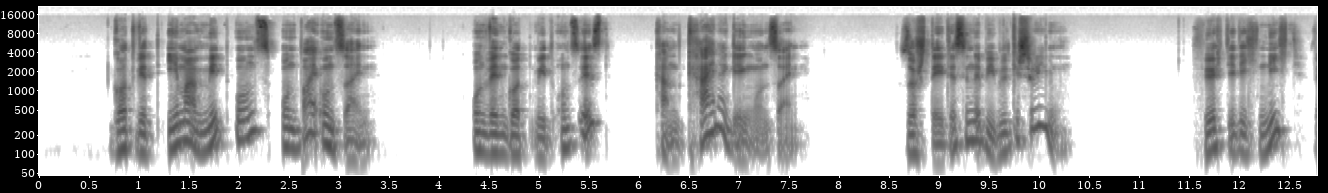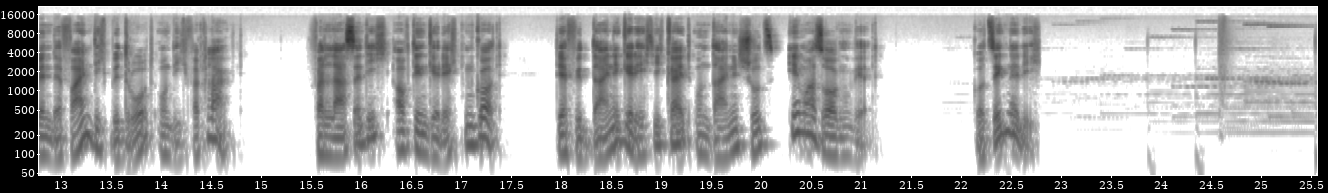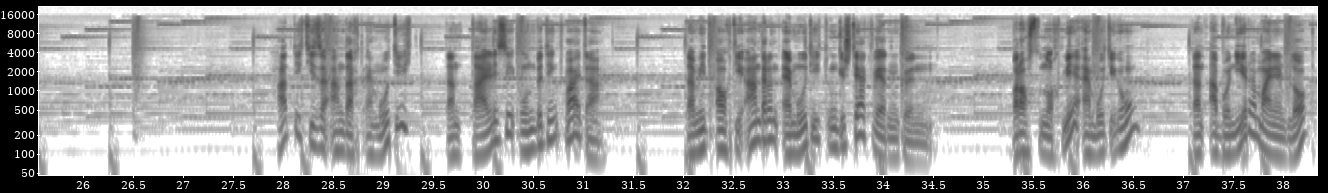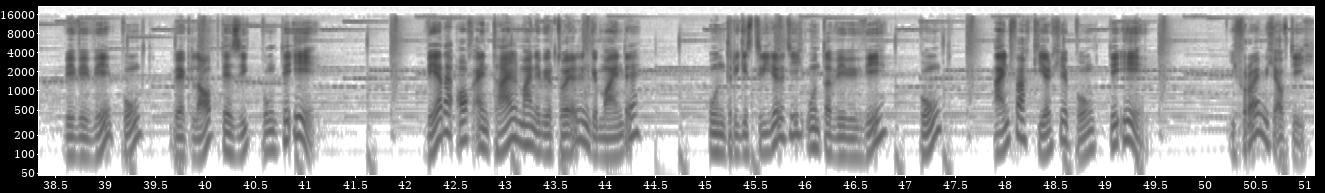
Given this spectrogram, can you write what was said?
Gott wird immer mit uns und bei uns sein. Und wenn Gott mit uns ist, kann keiner gegen uns sein. So steht es in der Bibel geschrieben. Fürchte dich nicht, wenn der Feind dich bedroht und dich verklagt. Verlasse dich auf den gerechten Gott, der für deine Gerechtigkeit und deinen Schutz immer sorgen wird. Gott segne dich. Hat dich diese Andacht ermutigt? Dann teile sie unbedingt weiter, damit auch die anderen ermutigt und gestärkt werden können. Brauchst du noch mehr Ermutigung? Dann abonniere meinen Blog www.werglaubtdersieg.de. Werde auch ein Teil meiner virtuellen Gemeinde und registriere dich unter www.einfachkirche.de. Ich freue mich auf dich.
